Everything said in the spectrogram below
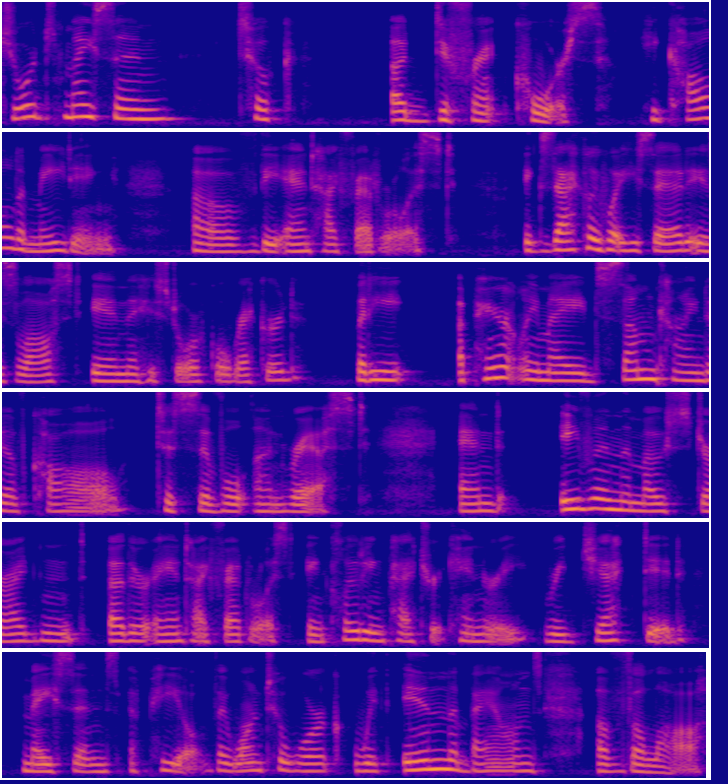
George Mason took a different course. He called a meeting of the Anti Federalist. Exactly what he said is lost in the historical record, but he apparently made some kind of call to civil unrest. And even the most strident other anti federalists, including Patrick Henry, rejected Mason's appeal. They want to work within the bounds of the law,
